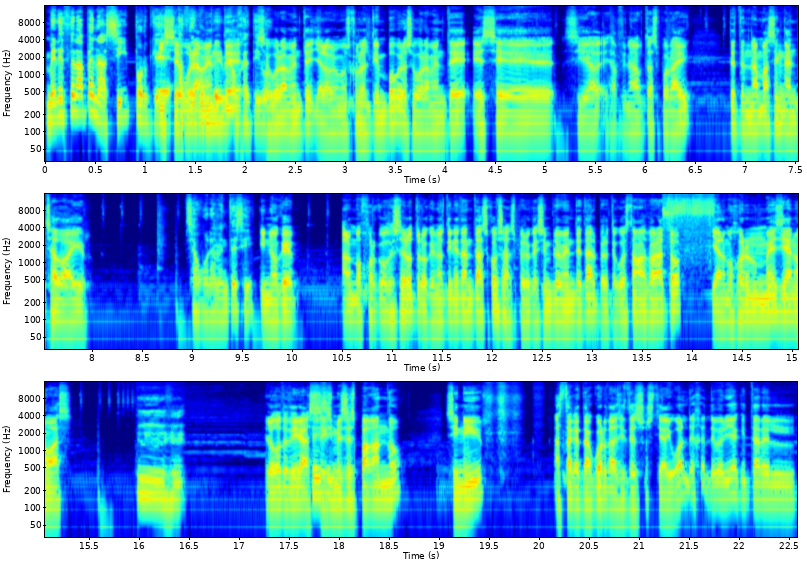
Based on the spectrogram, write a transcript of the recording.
¿Merece la pena? Sí, porque y hace cumplir mi seguramente, objetivo. seguramente, ya lo veremos con el tiempo, pero seguramente ese, si al final optas por ahí, te tendrá más enganchado a ir. Seguramente sí. Y no que a lo mejor coges el otro que no tiene tantas cosas, pero que simplemente tal, pero te cuesta más barato y a lo mejor en un mes ya no vas. Y luego te tiras Sí, seis sí. meses pagando sin ir hasta que te acuerdas y dices, hostia, igual deje- debería quitar el,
